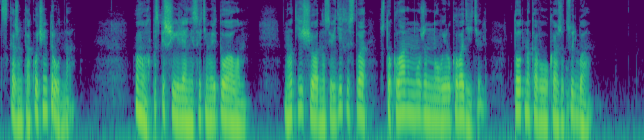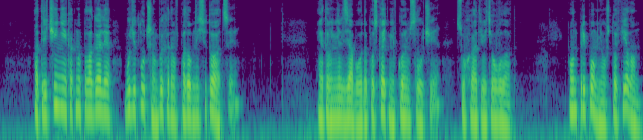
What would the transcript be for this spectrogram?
Скажем так, очень трудно. Ох, поспешили они с этим ритуалом. Вот еще одно свидетельство, что кланам нужен новый руководитель, тот, на кого укажет судьба. Отречение, как мы полагали, будет лучшим выходом в подобной ситуации. Этого нельзя было допускать ни в коем случае, сухо ответил Влад. Он припомнил, что Фелон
